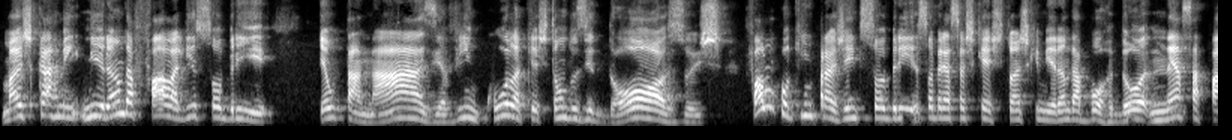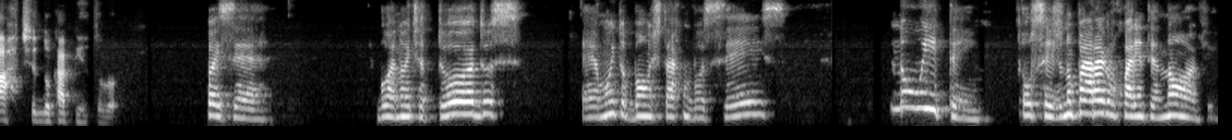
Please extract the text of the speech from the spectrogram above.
Mas, Carmen, Miranda fala ali sobre eutanásia, vincula a questão dos idosos. Fala um pouquinho para a gente sobre, sobre essas questões que Miranda abordou nessa parte do capítulo. Pois é. Boa noite a todos. É muito bom estar com vocês. No item, ou seja, no parágrafo 49,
